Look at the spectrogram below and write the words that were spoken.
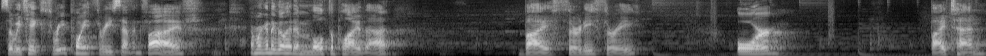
So we take 3.375 and we're gonna go ahead and multiply that by 33 or by 10,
